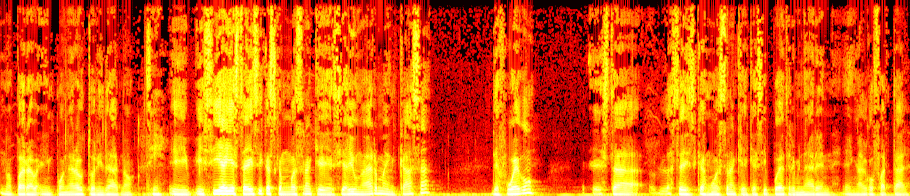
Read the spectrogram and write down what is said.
no para imponer autoridad, ¿no? Sí. Y, y sí hay estadísticas que muestran que si hay un arma en casa de fuego, esta, las estadísticas muestran que, que sí puede terminar en, en algo fatal.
